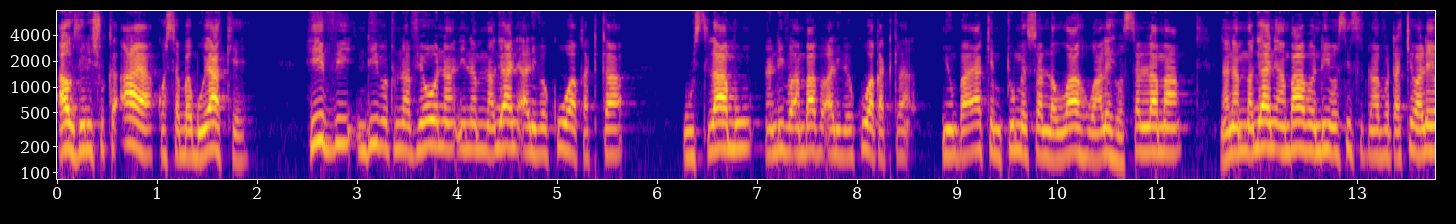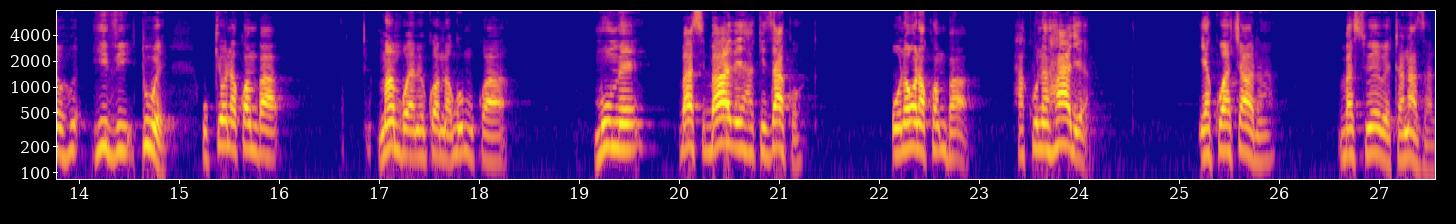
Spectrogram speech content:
au zilishuka aya kwa sababu yake. Hivi ndivyo tunavyoona ni namna gani alivyokuwa katika uislamu na ndivyo ambavyo alivyokuwa katika nyumba yake mtume salallahu alaihi wasalama na namna gani ambavyo ndivyo sisi tunavyotakiwa leo hivi tuwe. Ukiona kwamba mambo yamekuwa magumu kwa mume basi baadhi ya haki zako unaona kwamba hakuna haja ya kuachana basi wewe tanazal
